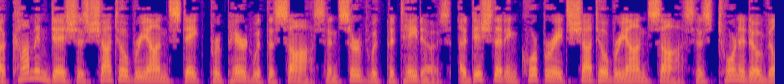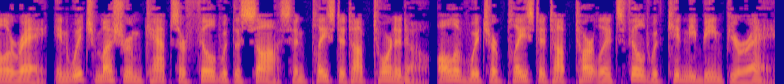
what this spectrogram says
A common dish is Chateaubriand steak prepared with the sauce and served with potatoes. A dish that incorporates Chateaubriand sauce is Tournedos Villeray, in which mushroom caps are filled with the sauce and placed atop tournedos, all of which are placed atop tartlets filled with kidney bean puree.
